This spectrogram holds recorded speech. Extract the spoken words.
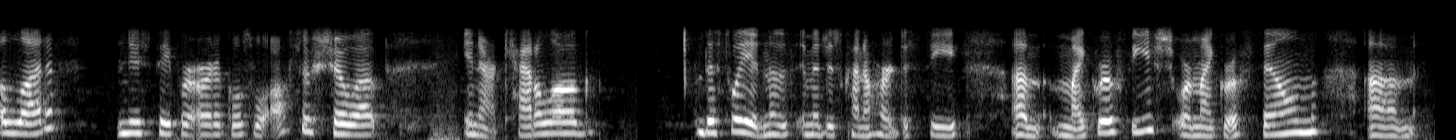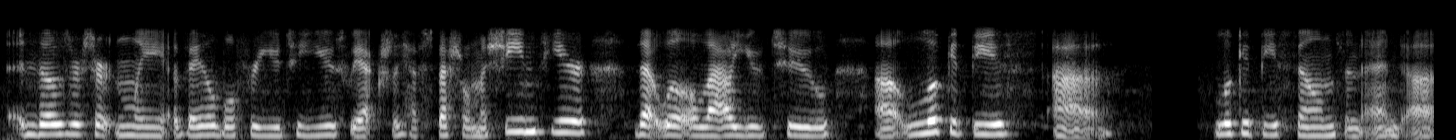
a lot of newspaper articles will also show up in our catalog. This way, I know this image is kind of hard to see. Um, microfiche or microfilm, um, and those are certainly available for you to use. We actually have special machines here that will allow you to uh, look at these uh, look at these films and, and uh,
